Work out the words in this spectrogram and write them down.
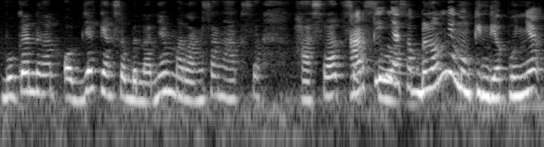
bukan dengan objek yang sebenarnya merangsang hasrat seksual. Artinya sebelumnya mungkin dia punya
